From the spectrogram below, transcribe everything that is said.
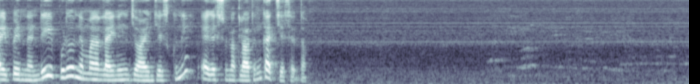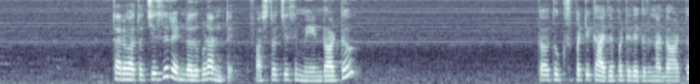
అయిపోయిందండి. ఇప్పుడు మన లైనింగ్ జాయిన్ చేసుకుని ఎగస్ట్ ఉన్న క్లాత్ని కట్ చేసేద్దాం. తర్వాత వచ్చేసి రెండోది కూడా అంతే. ఫస్ట్ వచ్చేసి మెయిన్ డాట్ తర్వాత ఉక్సుపట్టి కాజాపట్టి దగ్గర ఉన్న డాట్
